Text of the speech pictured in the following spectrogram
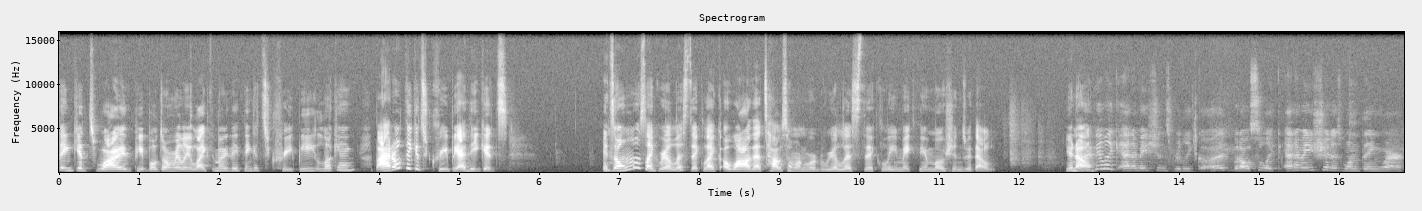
think it's why people don't really like the movie. They think it's creepy looking, but I don't think it's creepy. I think it's it's almost like realistic. Like, oh wow, that's how someone would realistically make the emotions without, you know. I feel like animation's really good, but also like animation is one thing where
